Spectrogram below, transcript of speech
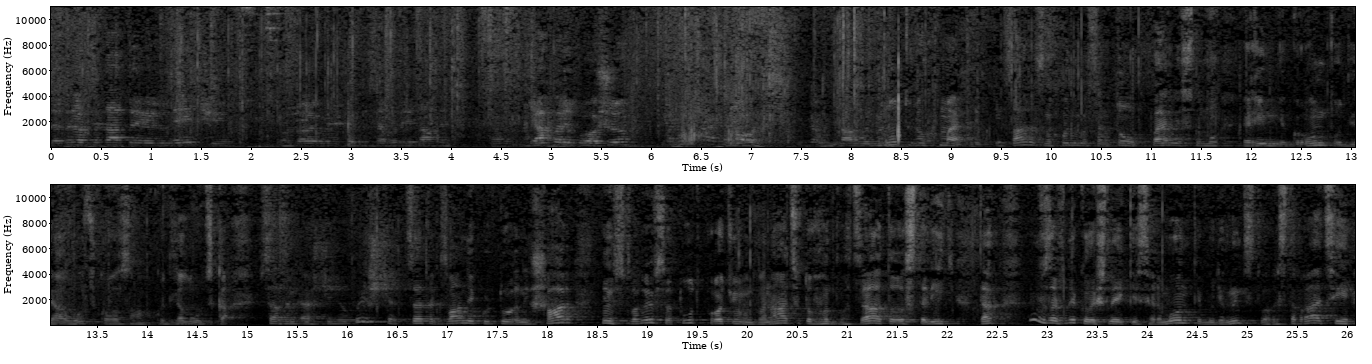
Це треба питати людей, чи готові вони це за себе доєднати. Я перепрошую. Ну, На глибину трьох метрів. І зараз знаходимося на тому первісному рівні ґрунту для Луцького замку, для Луцька. Вся земля ще є вище, це так званий культурний шар. Він створився тут протягом 12-20 століть. Так? Ну, завжди, коли йшли якісь ремонти, будівництво, реставрації,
